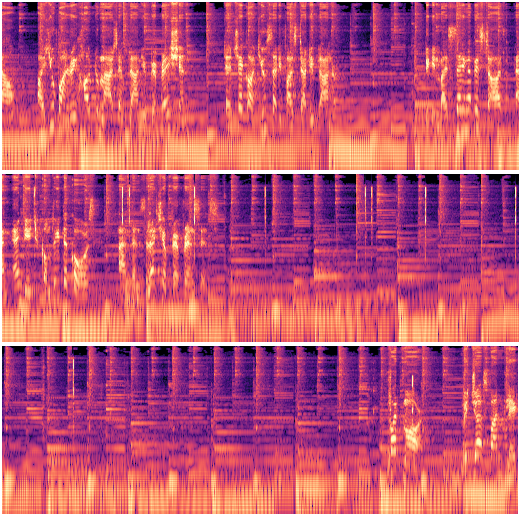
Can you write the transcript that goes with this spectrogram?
Now, are you wondering how to match and plan your preparation? Then check out uCertify Study Planner. Begin by setting up a start and end date to complete the course and then select your preferences. What more? With just one click,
